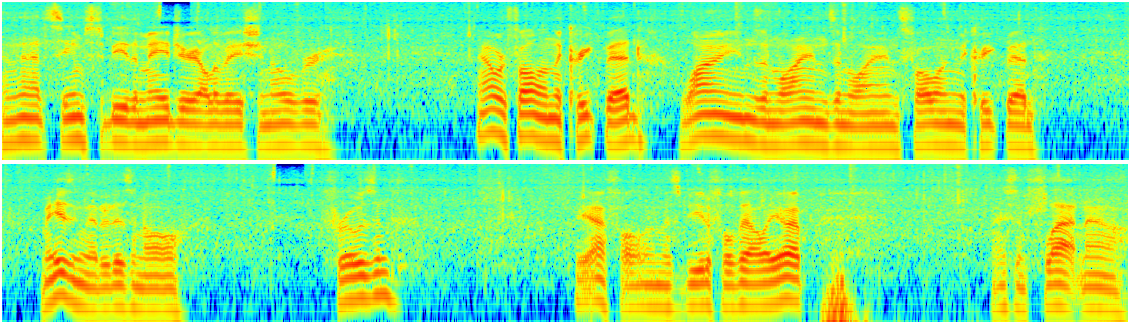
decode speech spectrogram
and that seems to be the major elevation over. Now we're following the creek bed, winds and winds and winds, following the creek bed. Amazing that it isn't all frozen. But yeah, following this beautiful valley up. Nice and flat now.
